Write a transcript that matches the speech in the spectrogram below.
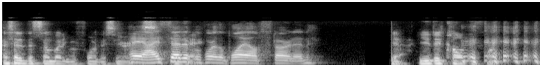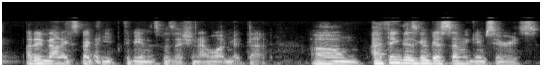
I said it to somebody before the series. hey, I said it before the playoffs started. Yeah, you did call it before. I did not expect Heat to be in this position. I will admit that. Um, I think there's gonna be a seven-game series.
